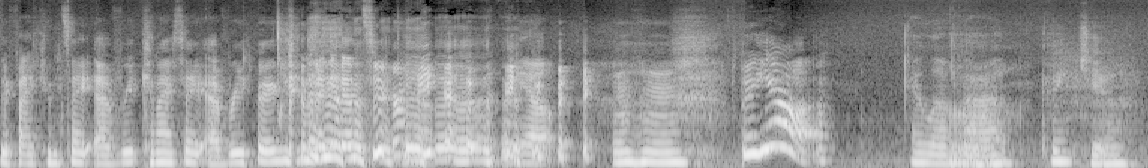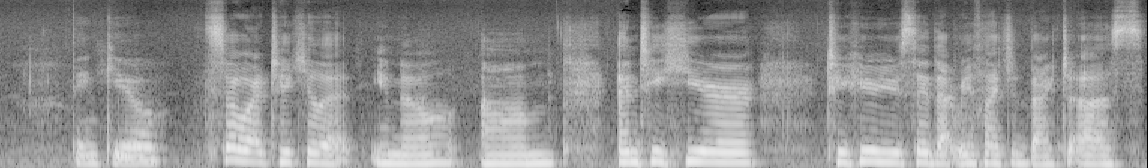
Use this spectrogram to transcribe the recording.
if I can say every, can I say everything? Can I answer me? Yeah. But yeah, I love that. Thank you. Thank you. So articulate, you know, um, and to hear, to hear you say that reflected back to us,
